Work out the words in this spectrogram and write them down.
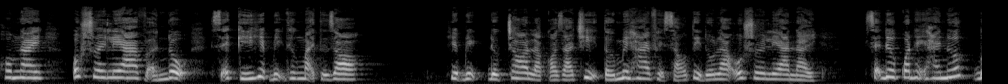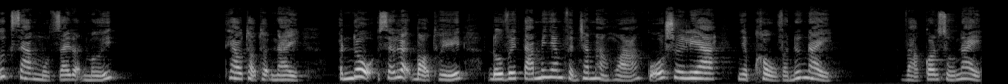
Hôm nay, Australia và Ấn Độ sẽ ký hiệp định thương mại tự do. Hiệp định được cho là có giá trị tới 12,6 tỷ đô la Australia này sẽ đưa quan hệ hai nước bước sang một giai đoạn mới. Theo thỏa thuận này, Ấn Độ sẽ loại bỏ thuế đối với 85% hàng hóa của Australia nhập khẩu vào nước này, và con số này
